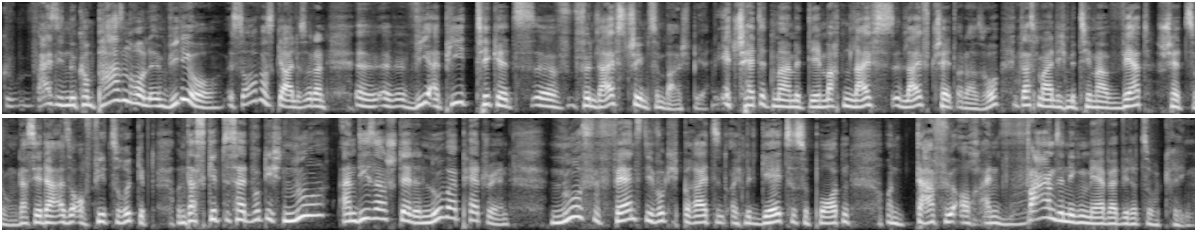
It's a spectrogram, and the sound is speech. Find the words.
weiß ich, eine Komparsenrolle im Video. Ist doch auch was Geiles. Oder äh, äh VIP-Tickets äh, für einen Livestream zum Beispiel. Ihr chattet mal mit dem, macht einen Live-Chat oder so. Das meine ich mit Thema Wertschätzung, dass ihr da also auch viel zurückgibt. Und das gibt es halt wirklich nur an dieser Stelle, nur bei Patreon. Nur für Fans, die wirklich bereit sind, euch mit Geld zu supporten und dafür auch einen wahnsinnigen Mehrwert wieder zurückkriegen.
